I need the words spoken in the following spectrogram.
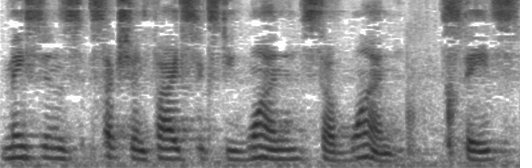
Mason's Section 561, Sub 1 states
